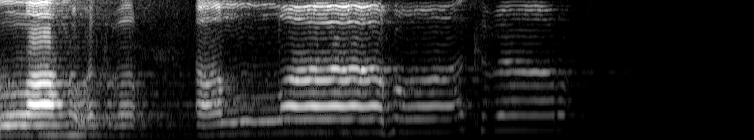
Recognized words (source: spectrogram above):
الله أكبر.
